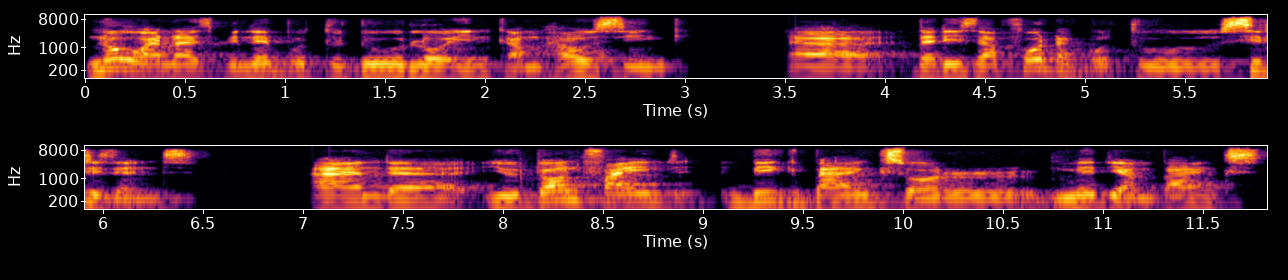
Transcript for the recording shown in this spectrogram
no one has been able to do low income housing uh, that is affordable to citizens. And uh, you don't find big banks or medium banks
